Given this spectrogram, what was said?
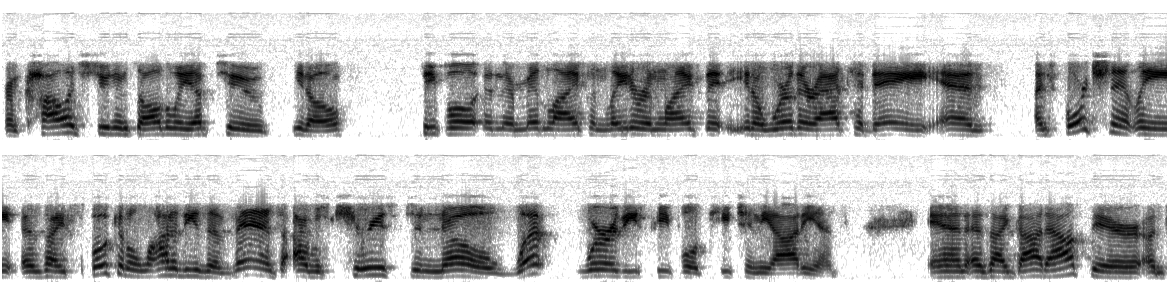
from college students all the way up to, you know, people in their midlife and later in life that, you know, where they're at today. And unfortunately, as I spoke at a lot of these events, I was curious to know what were these people teaching the audience? And as I got out there, and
